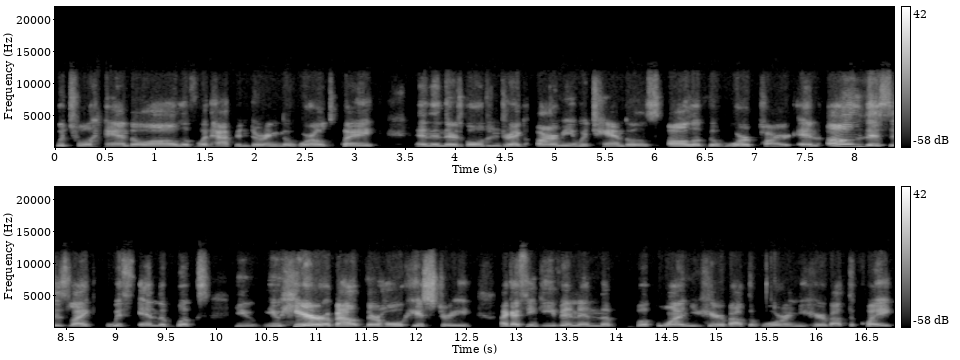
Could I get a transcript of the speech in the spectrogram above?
which will handle all of what happened during the world quake. And then there's golden dreg army which handles all of the war part. And all of this is like within the books you you hear about their whole history. Like i think even in the book one you hear about the war and you hear about the quake.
